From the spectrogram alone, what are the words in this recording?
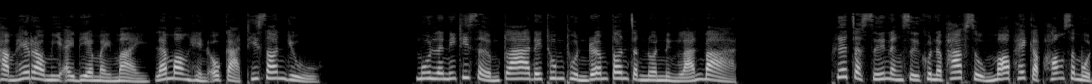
ทำให้เรามีไอเดียใหม่ๆ และมองเห็นโอกาสที่ซ่อนอยู่ มูลนิธิเสริมกล้าได้ทุ่มทุนเริ่มต้นจำนวนหนึ่งล้านบาท พื่อจัดซื้อหนังสือคุณภาพสูงมอบให้กับห้องสมุด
